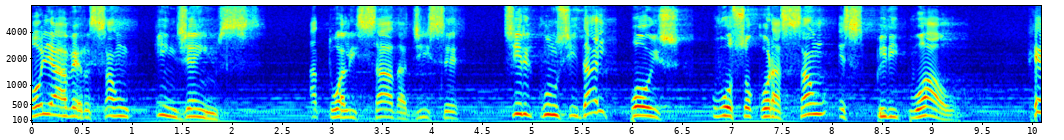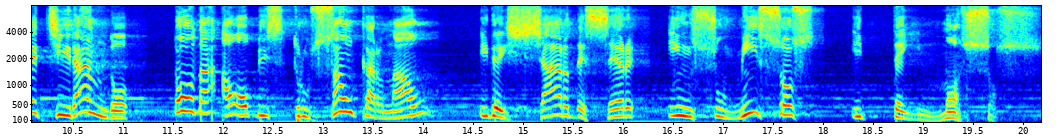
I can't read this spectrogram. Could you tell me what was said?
Olha a versão King James atualizada, diz: circuncidai, pois, o vosso coração espiritual, retirando toda a obstrução carnal e deixar de ser insumissos e teimosos.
